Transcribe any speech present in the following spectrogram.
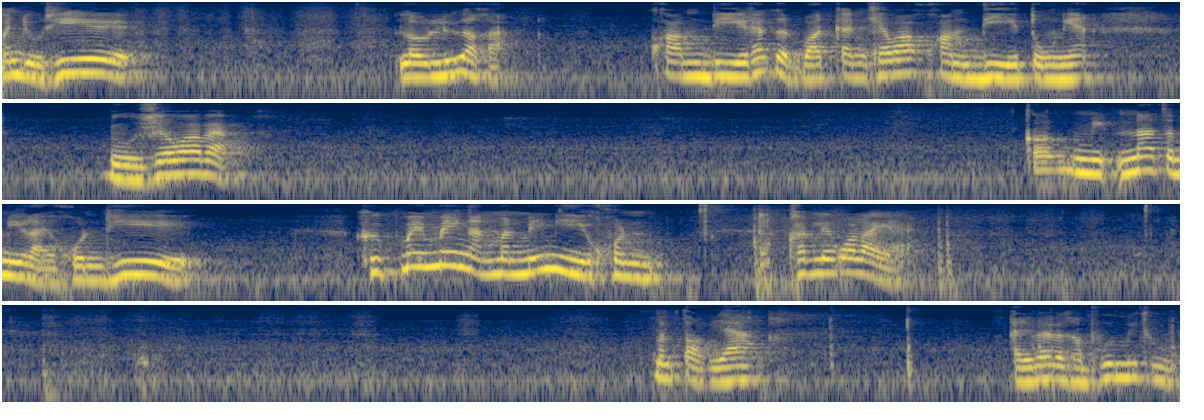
มันอยู่ที่ เราเลือกอะความดีถ้าเกิดวัดกันแค่ว่าความดีตรงเนี้ย หนูเชื่อว่าแบบ ก็มีน่าจะมีหลายคนที่ คือไม่ไม่งั้นมันไม่มีคนเขาเรียกว่าอะไรอะมันตอบยากอธิบายเป็นคำพูดไม่ถูก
